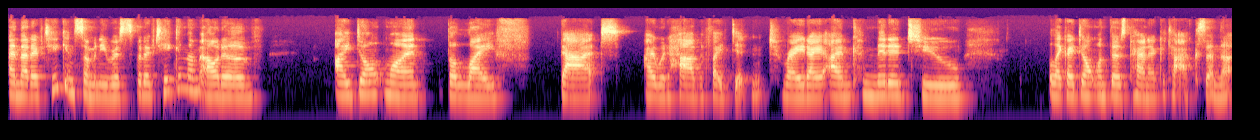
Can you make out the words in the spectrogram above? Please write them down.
and that I've taken so many risks, but I've taken them out of, I don't want the life that I would have if I didn't, right? I, I'm committed to, like, I don't want those panic attacks and the,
